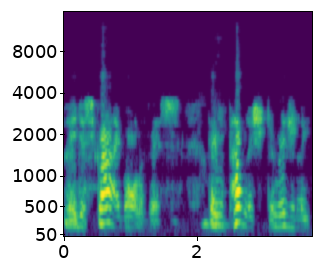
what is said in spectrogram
they describe all of this. They were published originally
